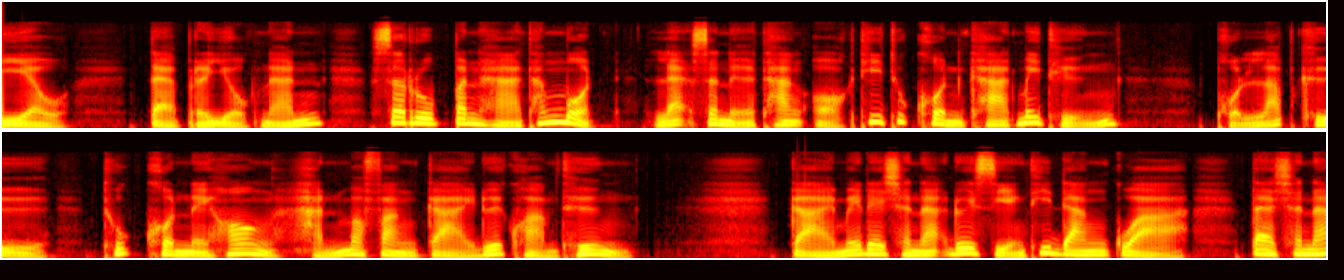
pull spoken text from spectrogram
เดียว แต่ประโยคนั้นสรุปปัญหาทั้งหมด และเสนอทางออกที่ทุกคนคาดไม่ถึง ผลลัพธ์คือ ทุกคนในห้องหันมาฟังกายด้วยความทึ่ง กายไม่ได้ชนะด้วยเสียงที่ดังกว่า แต่ชนะ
